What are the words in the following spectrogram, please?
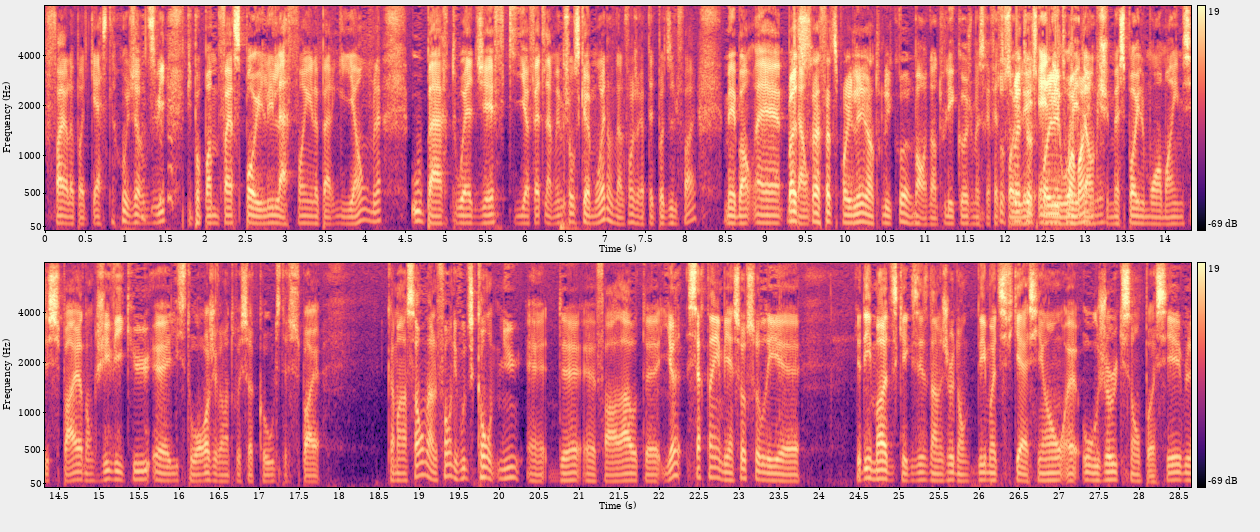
faire le podcast aujourd'hui, puis pour pas me faire spoiler la fin là, par Guillaume là, ou par toi, Jeff, qui a fait la même chose que moi. Donc dans le fond, j'aurais peut-être pas dû le faire. Mais bon, euh, ben, tu serais fait spoiler dans tous les cas. là. Bon, dans tous les cas, je me serais fait spoiler, spoiler anyway, donc hein. je me spoil moi-même, c'est super. Donc j'ai vécu euh, l'histoire, j'ai vraiment trouvé ça cool, c'était super. Commençons dans le fond au niveau du contenu euh, de euh, Fallout. Il y a certains, bien sûr, sur les... il y a des mods qui existent dans le jeu, donc des modifications euh, au jeu qui sont possibles.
